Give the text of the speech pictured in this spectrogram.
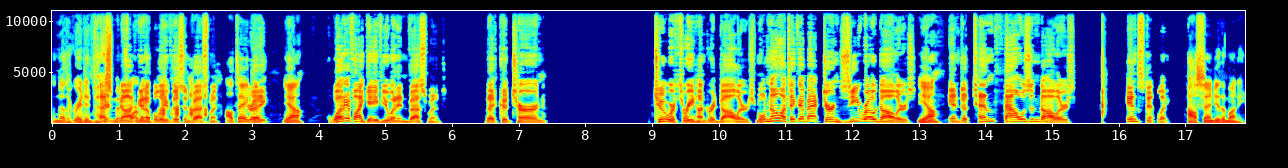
Another great investment. You're not going to believe this investment. I'll take you ready? it. Yeah. What if I gave you an investment that could turn two or three hundred dollars? Well, no, I'll take that back. Turn zero dollars Yeah. into ten thousand dollars instantly. I'll send you the money.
